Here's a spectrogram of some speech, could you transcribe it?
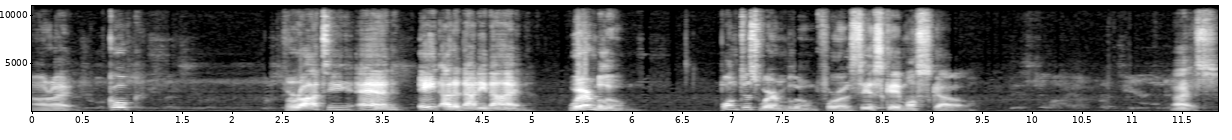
All right. Cook, Verratti, and 8 out of 99. Wernbloom. Pontus Wernbloom for CSK Moscow. Nice.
